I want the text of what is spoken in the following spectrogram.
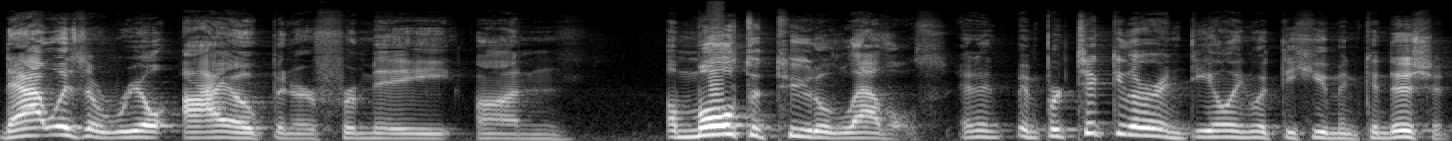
that was a real eye opener for me on a multitude of levels, and in, in, particular in dealing with the human condition.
